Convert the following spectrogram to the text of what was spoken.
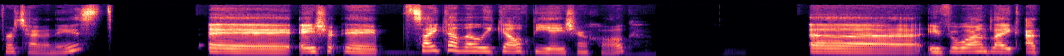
protagonist a, Asian, uh Psychedelica of the Ashen Hawk. Uh if you want like a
